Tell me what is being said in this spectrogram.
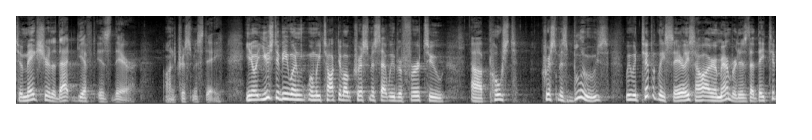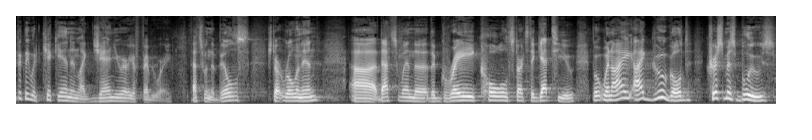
to make sure that that gift is there on Christmas Day. You know, it used to be when, when we talked about Christmas that we'd refer to uh, post Christmas blues. We would typically say, or at least how I remember it, is that they typically would kick in in like January or February. That's when the bills start rolling in. Uh, that's when the, the gray cold starts to get to you. But when I, I Googled Christmas blues,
